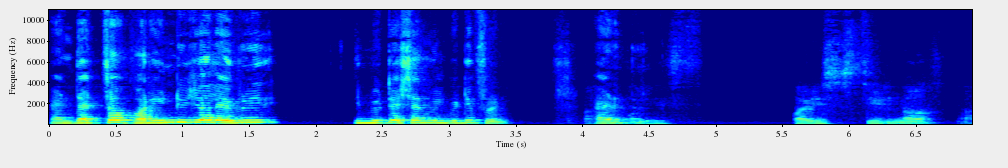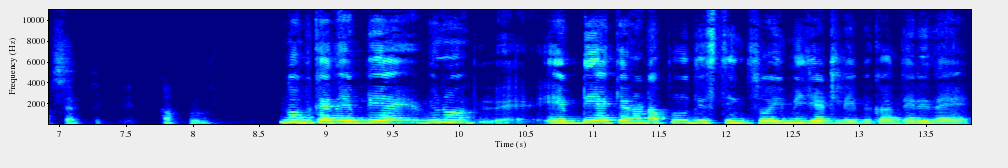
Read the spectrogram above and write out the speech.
And that's how for individual, every mutation will be different. And why is, why is still not accepted, approved? No, because FDA, you know, FDA cannot approve this thing so immediately because there is a,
